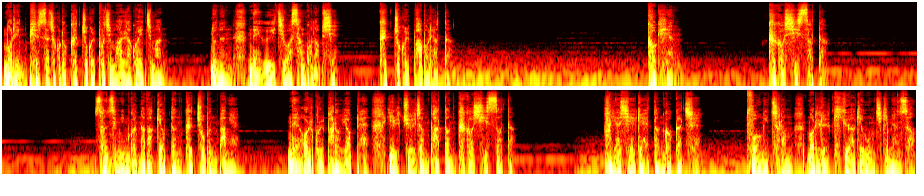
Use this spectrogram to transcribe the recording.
머린 필사적으로 그쪽을 보지 말라고 했지만 눈은 내 의지와 상관없이 그쪽을 봐버렸다. 거기엔 그것이 있었다. 선생님과 나밖에 없던 그 좁은 방에 내 얼굴 바로 옆에 일주일 전 봤던 그것이 있었다. 하야시에게 했던 것 같이 부엉이처럼 머리를 기괴하게 움직이면서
